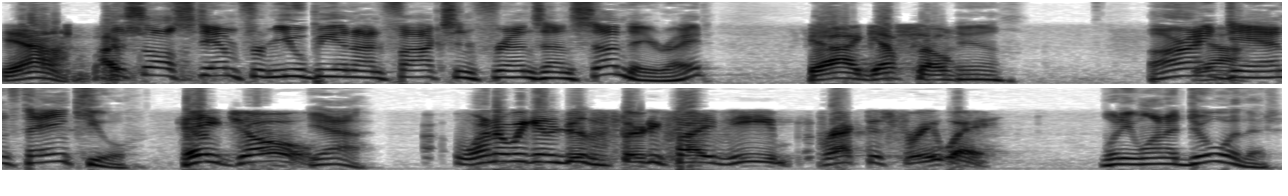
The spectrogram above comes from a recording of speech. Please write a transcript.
Yeah, I, This all stemmed from you being on Fox and Friends on Sunday, right? yeah, I guess so. Yeah. All right, Yeah. Dan. Thank you. Hey, Joe. Yeah. When are we going to do the 35E practice freeway? What do you want to do with it?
